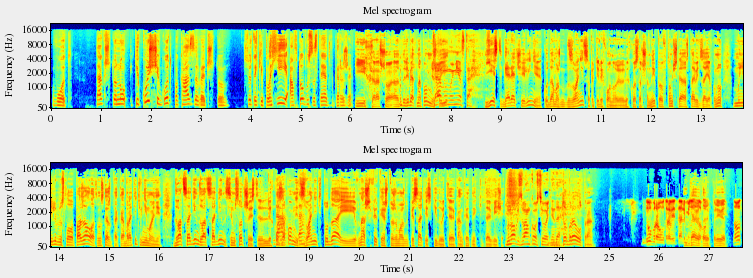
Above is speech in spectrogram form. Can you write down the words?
Вот. Так что, ну, текущий год показывает, что все-таки плохие автобусы стоят в гараже. И хорошо. Э, Ребят, напомню, что ему место. есть горячая линия, куда можно дозвониться по телефону легко совершенно, и в том числе оставить заявку. Ну, мы не любим слово «пожаловаться», но, скажем так, обратите внимание. 21 21 706. Легко Да, запомнить. да. Звоните туда, и в наш эфир, конечно, тоже можно писать и скидывать э, конкретные какие-то вещи. Много звонков сегодня, да. Доброе утро. Доброе утро, Виталий. меня Да, зовут. Виталий, привет. Ну вот,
